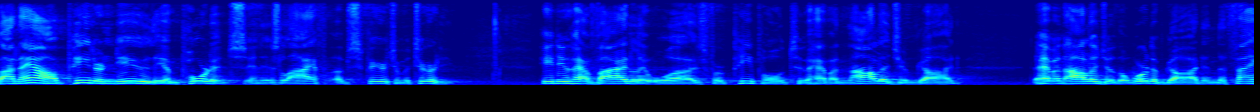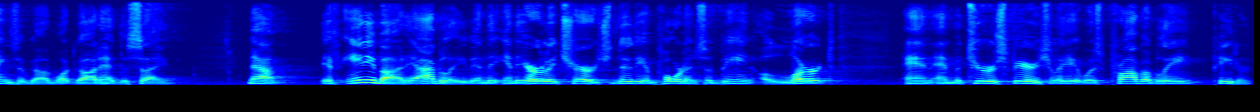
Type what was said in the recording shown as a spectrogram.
by now, Peter knew the importance in his life of spiritual maturity. He knew how vital it was for people to have a knowledge of God, to have a knowledge of the Word of God and the things of God, what God had to say. Now, if anybody, I believe, in the, in the early church knew the importance of being alert and, and mature spiritually, it was probably Peter.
